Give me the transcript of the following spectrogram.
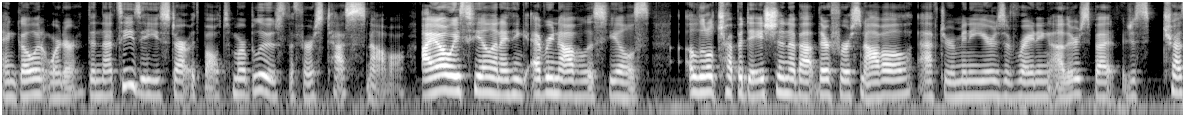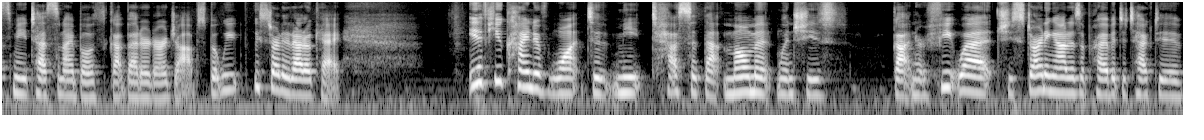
and go in order? Then that's easy. You start with Baltimore Blues, the first Tess novel. I always feel, and I think every novelist feels, a little trepidation about their first novel after many years of writing others, but just trust me, Tess and I both got better at our jobs, but we, we started out okay if you kind of want to meet Tess at that moment when she's gotten her feet wet, she's starting out as a private detective,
